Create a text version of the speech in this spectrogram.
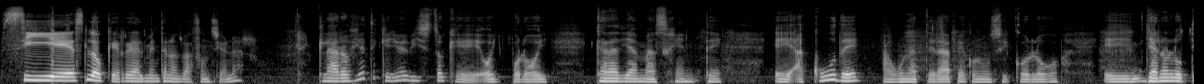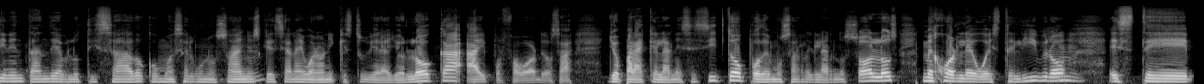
si es lo que realmente nos va a funcionar. Claro, fíjate que yo he visto que hoy por hoy cada día más gente eh, acude a una terapia con un psicólogo. Eh, ya no lo tienen tan diablotizado como hace algunos años que decían, ay, bueno, ni que estuviera yo loca, ay, por favor, o sea, yo para qué la necesito, podemos arreglarnos solos, mejor leo este libro, este,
